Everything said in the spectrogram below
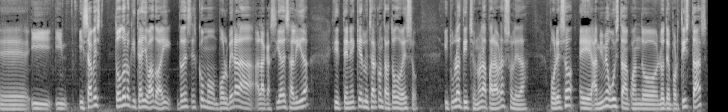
y sabes todo lo que te ha llevado ahí. Entonces es como volver a la, a la casilla de salida y tener que luchar contra todo eso. Y tú lo has dicho, ¿no? La palabra soledad. Por eso eh, a mí me gusta cuando los deportistas,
